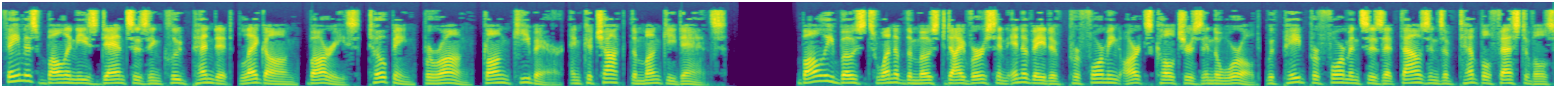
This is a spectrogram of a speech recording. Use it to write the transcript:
Famous Balinese dances include pendet, legong, baris, topeng, barong, gong keybar, and kecak the monkey dance. Bali boasts one of the most diverse and innovative performing arts cultures in the world, with paid performances at thousands of temple festivals,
